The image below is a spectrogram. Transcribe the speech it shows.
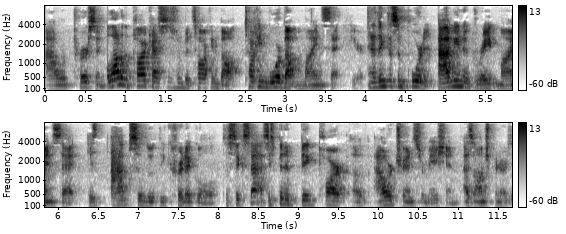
our person. A lot of the podcasters have been talking about talking more about mindset here. And I think that's important. Having a great mindset is absolutely critical to success. It's been a big part of our transformation as entrepreneurs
